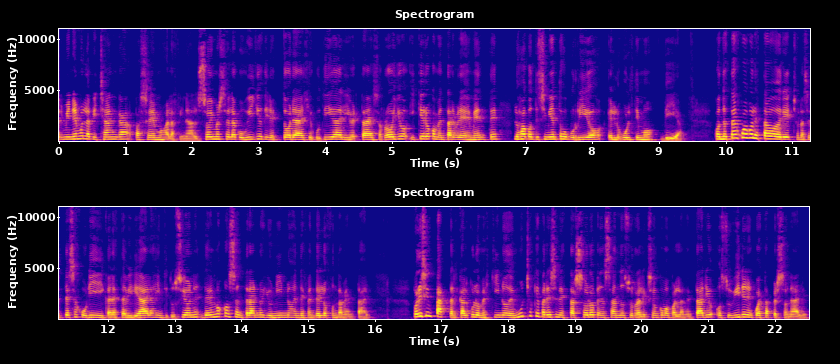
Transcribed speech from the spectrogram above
Terminemos la pichanga, pasemos a la final. Soy Marcela Cubillo, directora ejecutiva de Libertad de Desarrollo y quiero comentar brevemente los acontecimientos ocurridos en los últimos días. Cuando está en juego el Estado de Derecho, la certeza jurídica, la estabilidad de las instituciones, debemos concentrarnos y unirnos en defender lo fundamental. Por eso impacta el cálculo mezquino de muchos que parecen estar solo pensando en su reelección como parlamentario o subir en encuestas personales.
